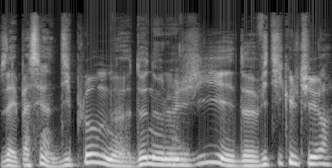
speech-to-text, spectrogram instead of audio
vous avez passé un diplôme d'œnologie et de viticulture.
